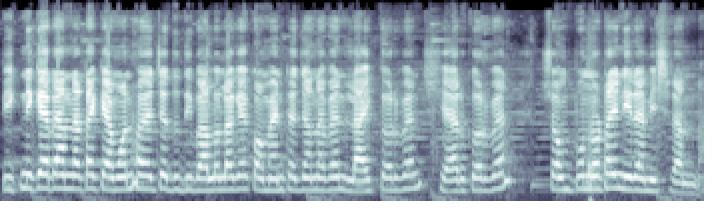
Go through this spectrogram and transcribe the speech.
পিকনিকের রান্নাটা কেমন হয়েছে যদি ভালো লাগে কমেন্টে জানাবেন, লাইক করবেন, শেয়ার করবেন। সম্পূর্ণটাই নিরামিষ রান্না।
